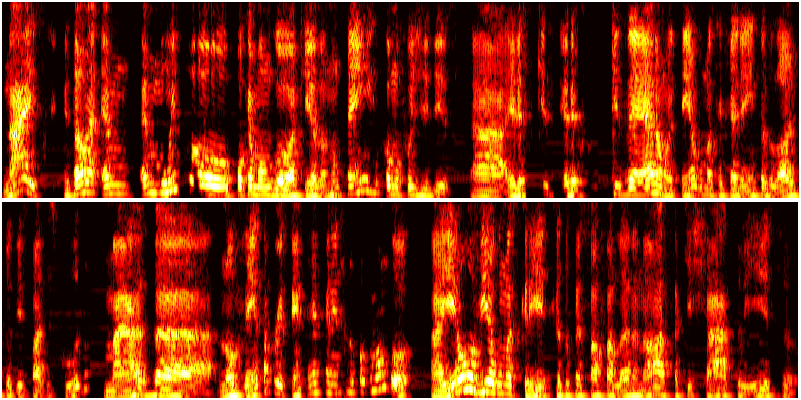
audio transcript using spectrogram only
Nice. Então é, é, é, muito Pokémon Go aquilo, não tem como fugir disso. Ah, eles, eles quiseram, tem algumas referências, lógico, de espada e escudo, mas ah, 90% é referência do Pokémon GO. Aí eu ouvi algumas críticas do pessoal falando, nossa, que chato isso.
